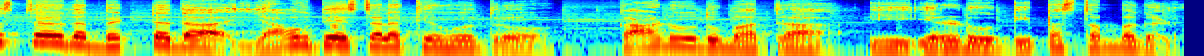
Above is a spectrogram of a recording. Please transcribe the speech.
ದೇವಸ್ಥಾನದ ಬೆಟ್ಟದ ಯಾವುದೇ ಸ್ಥಳಕ್ಕೆ ಹೋದರೂ ಕಾಣುವುದು ಮಾತ್ರ ಈ ಎರಡು ದೀಪಸ್ತಂಭಗಳು.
